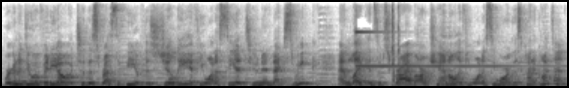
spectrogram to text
We're gonna do a video to this recipe of this chili. If you wanna see it, tune in next week and like and subscribe our channel if you wanna see more of this kind of content.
